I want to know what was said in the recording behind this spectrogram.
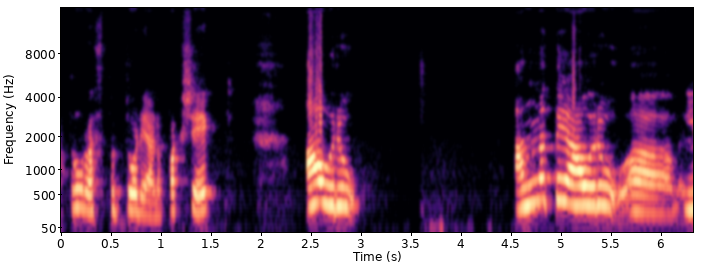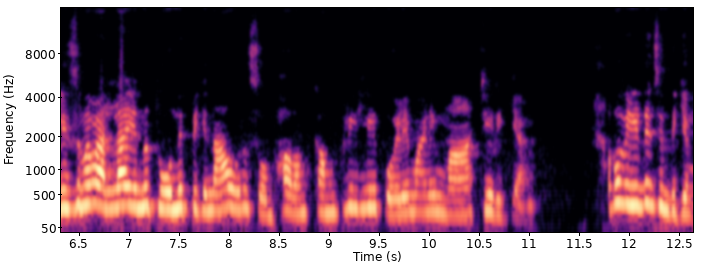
അത്ര റെസ്പെക്റ്റോടെയാണ് പക്ഷേ ആ ഒരു അന്നത്തെ ആ ഒരു ലിസണർ അല്ല എന്ന് തോന്നിപ്പിക്കുന്ന ആ ഒരു സ്വഭാവം കംപ്ലീറ്റ്ലി പൊളിമാണി മാറ്റിയിരിക്കുകയാണ്. അപ്പോൾ വീണ്ടും ചിന്തിക്കും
